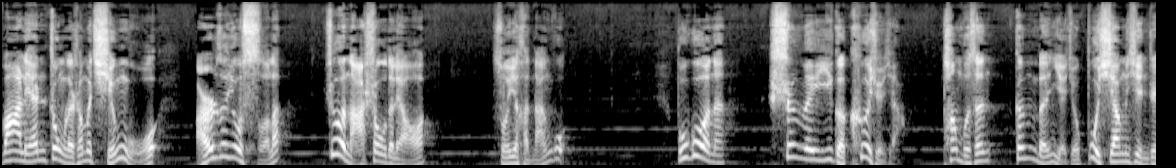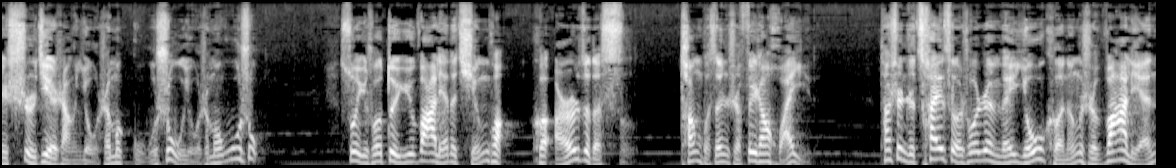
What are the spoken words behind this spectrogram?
瓦莲中了什么情蛊，儿子又死了，这哪受得了啊？所以很难过。不过呢，身为一个科学家。汤普森根本也就不相信这世界上有什么蛊术，有什么巫术，所以说对于挖莲的情况和儿子的死，汤普森是非常怀疑的。他甚至猜测说，认为有可能是挖莲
